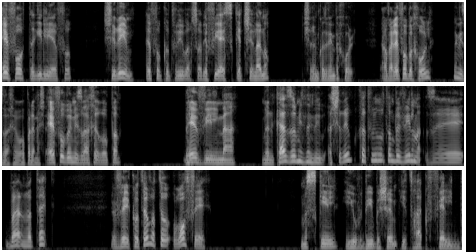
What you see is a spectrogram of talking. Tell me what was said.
איפה? תגיד לי איפה. שירים, איפה כותבים עכשיו, לפי ההסכת שלנו? שירים כותבים בחו"ל. אבל איפה בחו"ל? במזרח אירופה למשל. איפה במזרח אירופה? בווילנה. מרכז המתנגדים. השירים כותבים אותם בווילנה, זה מרתק. וכותב אותו רופא, משכיל, יהודי בשם יצחק פלד.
